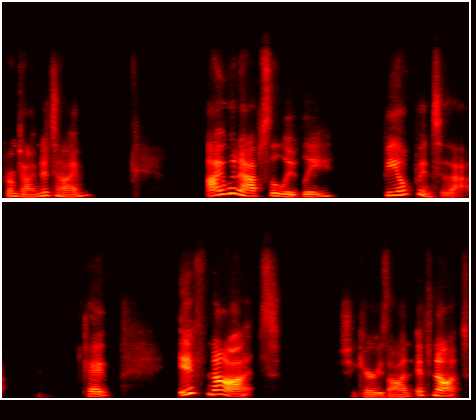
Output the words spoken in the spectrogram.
from time to time. I would absolutely be open to that. Okay. If not, she carries on, if not,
